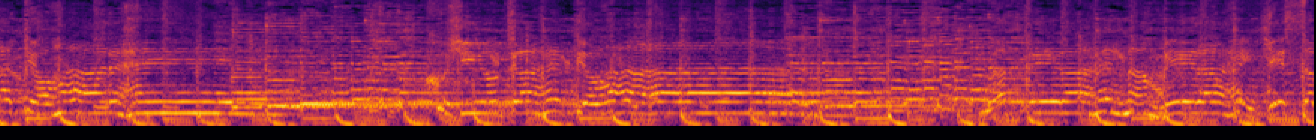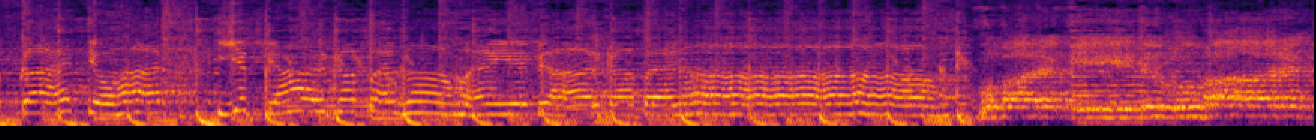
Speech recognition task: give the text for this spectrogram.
का त्योहार है। खुशियों का है त्योहार। ना तेरा है, ना मेरा है, ये सबका है त्योहार। ये प्यार का पैगाम है, ये प्यार का पैगाम। मुबारक, ईद मुबारक।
